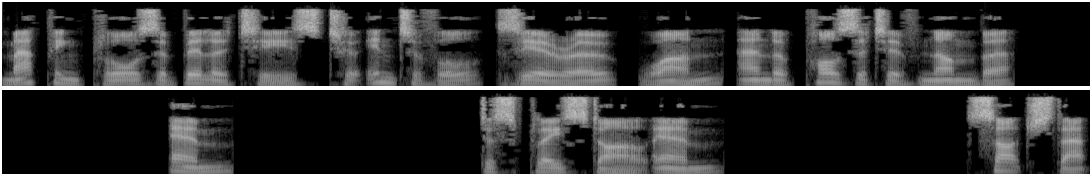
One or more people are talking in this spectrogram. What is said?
mapping plausibilities to interval 0 1 and a positive number m display style m such that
